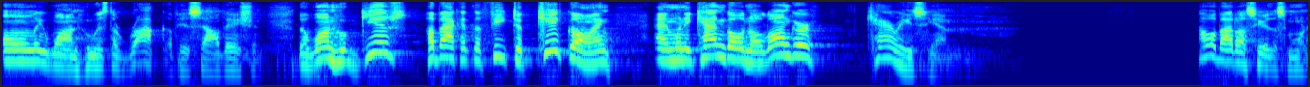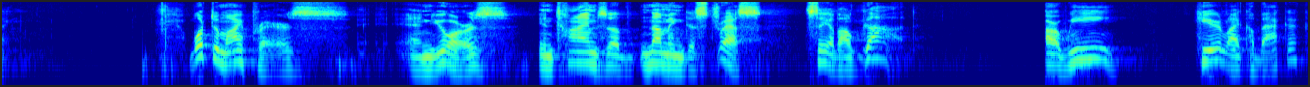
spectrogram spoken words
only one who is the rock of his salvation, the one who gives Habakkuk the feet to keep going, and when he can go no longer, carries him. How about us here this morning? What do my prayers and yours in times of numbing distress say about God? Are we here like Habakkuk?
